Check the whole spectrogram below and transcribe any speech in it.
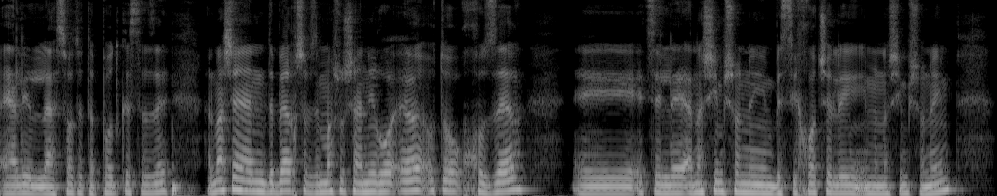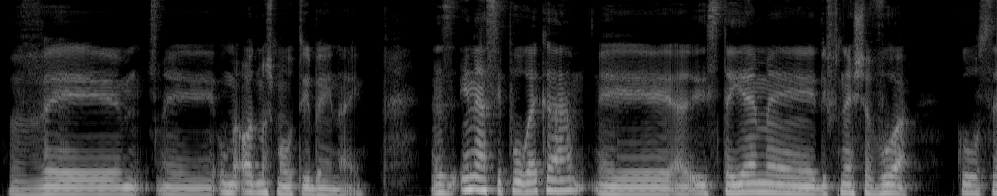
היה לי לעשות את הפודקאסט הזה. על מה שאני מדבר עכשיו זה משהו שאני רואה אותו חוזר uh, אצל אנשים שונים, בשיחות שלי עם אנשים שונים, והוא uh, מאוד משמעותי בעיניי. אז הנה הסיפור רקע, uh, הסתיים uh, לפני שבוע קורס uh,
